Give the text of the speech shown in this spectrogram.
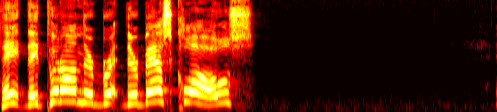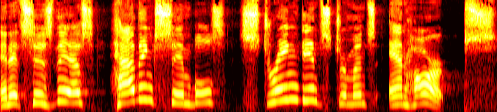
They, they put on their, their best clothes. And it says this having cymbals, stringed instruments, and harps.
